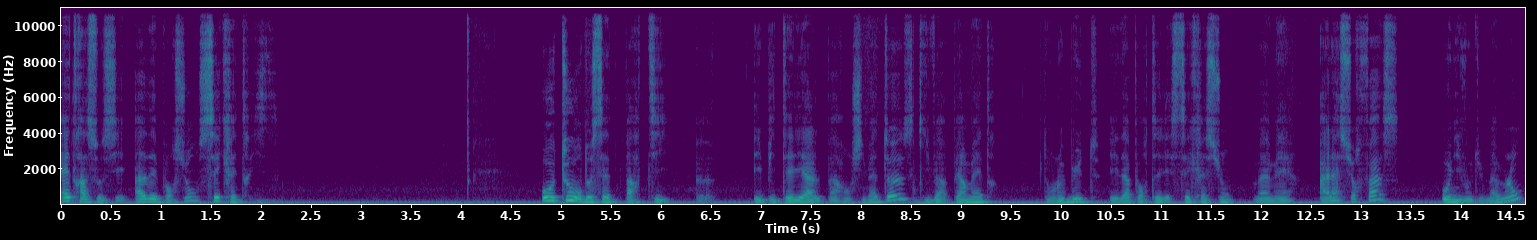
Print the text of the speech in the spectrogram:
être associés à des portions sécrétrices. Autour de cette partie euh, épithéliale parenchymateuse, qui va permettre, dont le but est d'apporter les sécrétions mammaires à la surface, au niveau du mamelon,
